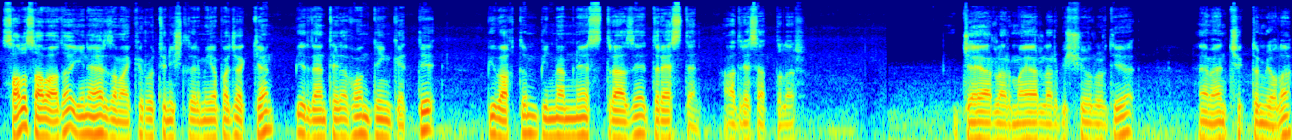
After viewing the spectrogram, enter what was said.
Salı sabahı da yine her zamanki rutin işlerimi yapacakken birden telefon ding etti. Bir baktım bilmem ne Straze Dresden adres attılar. Cayarlar mayarlar bir şey olur diye hemen çıktım yola.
